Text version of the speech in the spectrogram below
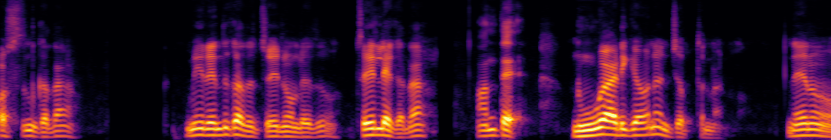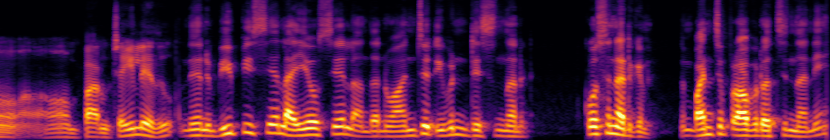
వస్తుంది కదా! మీరెందుకు అది చేయడం లేదు? చేయలే కదా! అంతే. నువ్వే అడిగావని నేను చెప్తున్నాను. నేను ఆహ్, ప చేయలేదు. నేను బీపీసీఎల్, ఐఓసీఎల్ దాన్ని మంచి డివిడెండ్ ఇస్తుందని క్వెషన్ అడిగాను. మంచి ప్రాఫిట్ వచ్చిందని.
